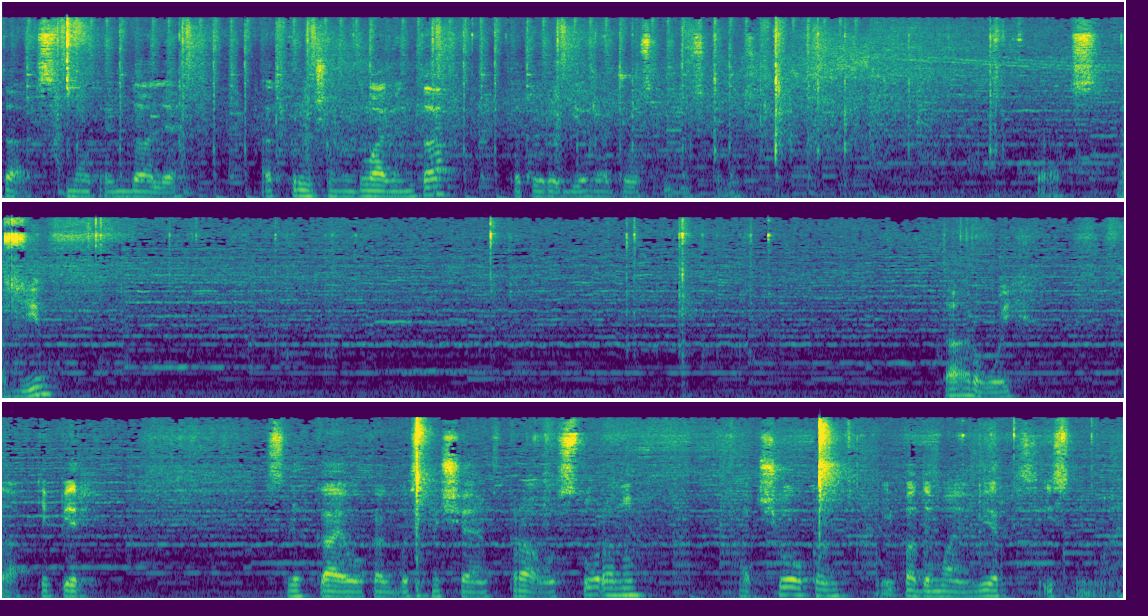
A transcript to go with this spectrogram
Так, смотрим далее. Откручиваем два винта, которые держат жесткий дисконус. Так, один. Второй. Так, теперь слегка его как бы смещаем в правую сторону, отщелкаем и поднимаем вверх и снимаем.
